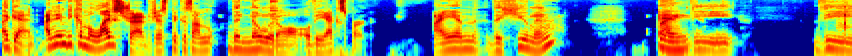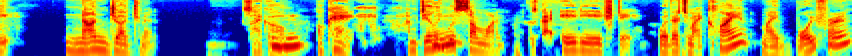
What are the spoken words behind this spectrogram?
again, I didn't become a life strategist because I'm the know it all or the expert. I am the human and Right. the, the non judgment. So I go, Mhm. okay, I'm dealing with someone who's got ADHD, whether it's my client, my boyfriend,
